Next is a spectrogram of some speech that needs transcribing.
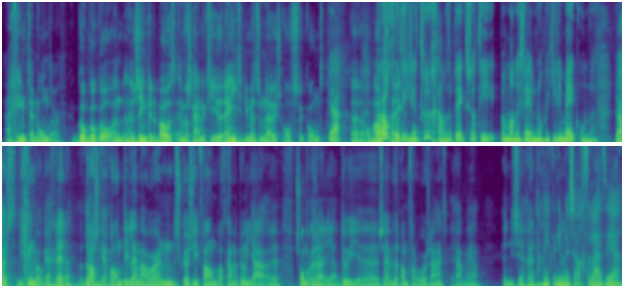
hij ging ten onder. Google een, een zinkende boot en waarschijnlijk zie je er eentje die met zijn neus of zijn kont ja. uh, omhoog Maar wel goed dat je teruggaan, want dat betekent dus dat die bemanningsleden nog met jullie mee konden. Juist, die gingen we ook echt redden. Dat was echt wel een dilemma hoor, een discussie van wat gaan we doen? Ja, uh, sommigen zeiden ja, doei, uh, ze hebben de ramp veroorzaakt. Ja, maar ja, wil niet zeggen... Ja, maar je kan die mensen achterlaten, ja.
